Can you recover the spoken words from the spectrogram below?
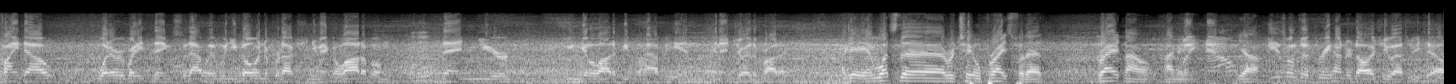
find out what everybody thinks, so that way when you go into production, you make a lot of them, then you're you can get a lot of people happy and, and enjoy the product. Okay, and what's the retail price for that? Right now, I mean. Right now, Yeah. these ones are three hundred dollars US retail.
